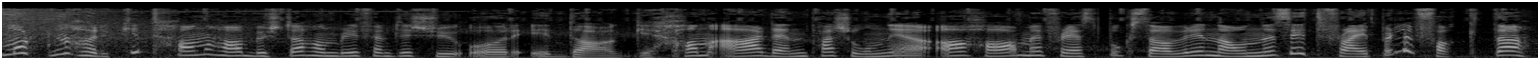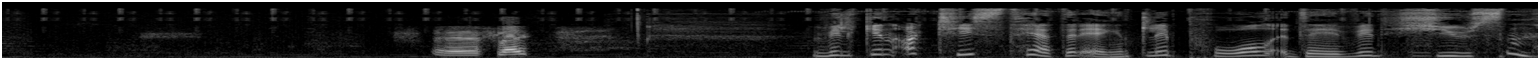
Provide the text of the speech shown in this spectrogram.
Morten Harket han har bursdag, han blir 57 år i dag. Han er den personen i a-ha med flest bokstaver i navnet sitt. Fleip eller fakta? Eh, fleip. Hvilken artist heter egentlig Paul David Hewson?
